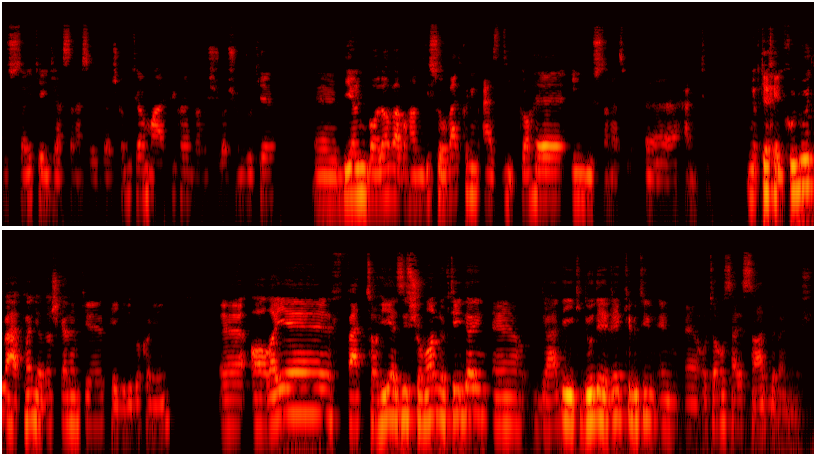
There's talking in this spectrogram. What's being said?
دوستانی که اینجا هستن اساتید دانشگاه می‌تونن معرفی کنن دانشجوهاشون رو که بیاین بالا و با همدیگه صحبت کنیم از دیدگاه این دوستان از همینطور. نکته خیلی خوب بود و حتما یادداشت کردم که پیگیری بکنیم. آقای فتاحی عزیز شما هم نکته ای دارین در یکی دو دقیقه که بتونیم اتاق سر ساعت ببندیمش.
